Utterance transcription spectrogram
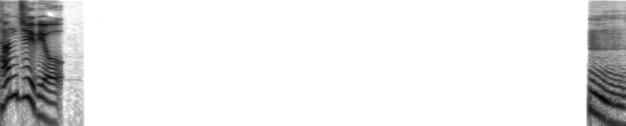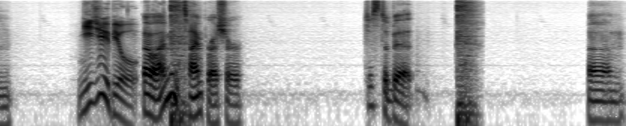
it.30 秒。Hmm. 20秒。Oh, I'm in time pressure. Just a bit. Um.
